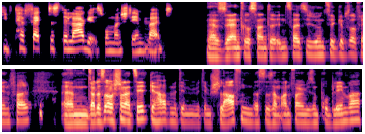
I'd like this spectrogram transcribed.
die perfekteste Lage ist, wo man stehen bleibt. Ja, sehr interessante Insights, die du uns hier gibst, auf jeden Fall. Ähm, du hattest auch schon erzählt gehabt mit dem, mit dem Schlafen, dass das am Anfang irgendwie so ein Problem war.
